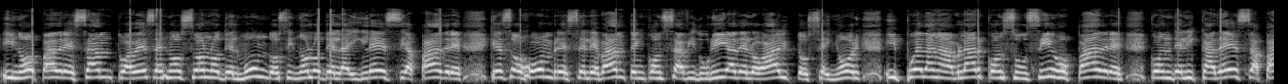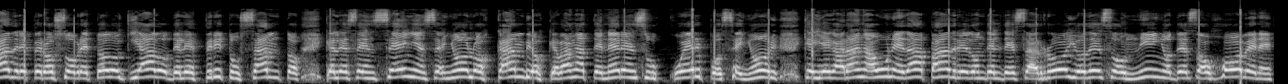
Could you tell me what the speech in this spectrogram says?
Y no, Padre Santo, a veces no son los del mundo, sino los de la iglesia, Padre. Que esos hombres se levanten con sabiduría de lo alto, Señor, y puedan hablar con sus hijos, Padre, con delicadeza, Padre, pero sobre todo guiados del Espíritu Santo, que les enseñen, Señor, los cambios que van a tener en sus cuerpos, Señor, que llegarán a una edad, Padre, donde el desarrollo de esos niños, de esos jóvenes,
